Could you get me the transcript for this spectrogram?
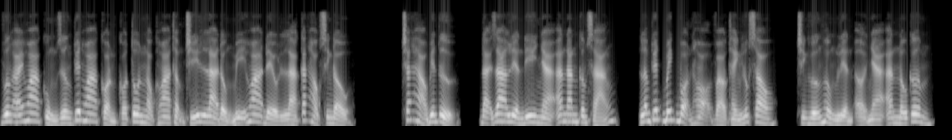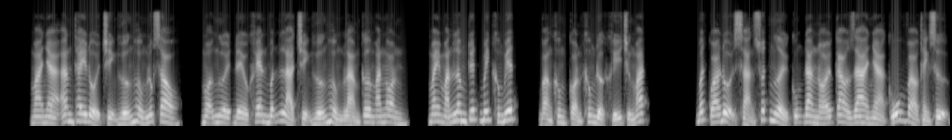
Vương Ái Hoa cùng Dương Tuyết Hoa còn có Tôn Ngọc Hoa thậm chí là Đồng Mỹ Hoa đều là cắt học sinh đầu. Chắc hảo biên tử, đại gia liền đi nhà ăn ăn cơm sáng, Lâm Tuyết Bích bọn họ vào thành lúc sau, Trịnh Hướng Hồng liền ở nhà ăn nấu cơm. Mà nhà ăn thay đổi Trịnh Hướng Hồng lúc sau, mọi người đều khen vẫn là Trịnh Hướng Hồng làm cơm ăn ngon, may mắn Lâm Tuyết Bích không biết, bằng không còn không được khí trứng mắt. Bất quá đội sản xuất người cũng đang nói cao ra nhà cũ vào thành sự,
